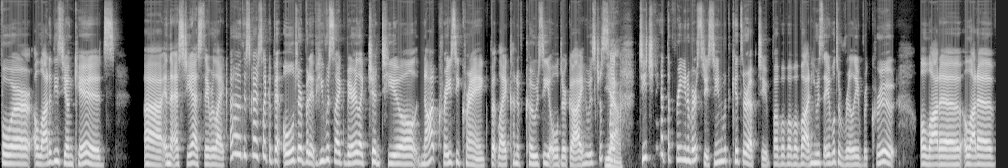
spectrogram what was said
for a lot of these young kids uh, in the SDS, they were like, oh, this guy's like a bit older, but it, he was like very like genteel, not crazy crank, but like kind of cozy older guy who was just like teaching at the free university, seeing what the kids are up to, blah blah blah blah blah. And he was able to really recruit a lot of a lot of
